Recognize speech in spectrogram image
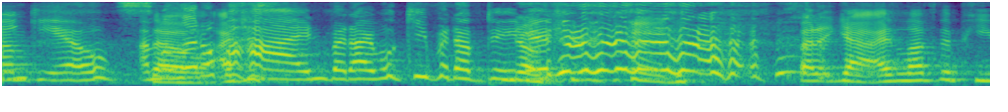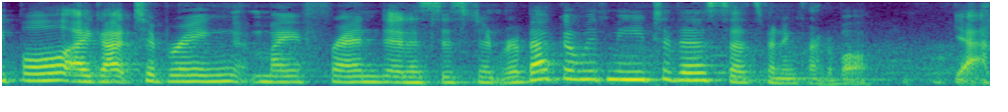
thank you. So I'm a little I just- behind, but I will keep it updated. No, you're but yeah, I love the people. I got to bring my friend and assistant Rebecca with me to this. That's been incredible. Yeah.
